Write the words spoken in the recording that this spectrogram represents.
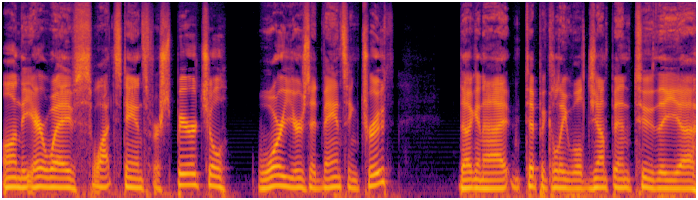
on the airwaves. SWAT stands for Spiritual Warriors Advancing Truth. Doug and I typically will jump into the uh,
